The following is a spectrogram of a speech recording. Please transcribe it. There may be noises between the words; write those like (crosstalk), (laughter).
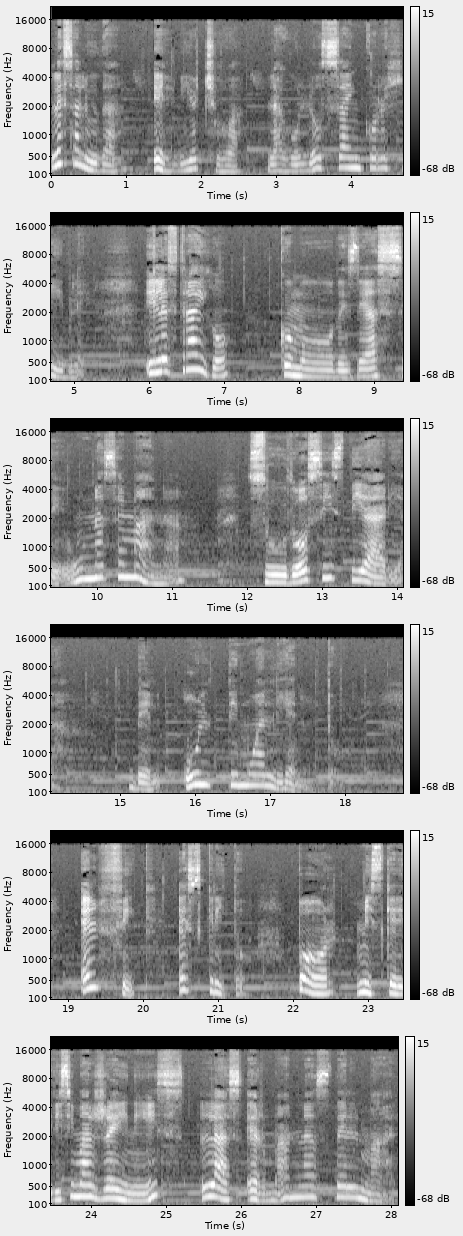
Les saluda Elvi Ochoa, la golosa incorregible. Y les traigo, como desde hace una semana, su dosis diaria del último aliento. El FIC, escrito por mis queridísimas reinis, las hermanas del mal.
